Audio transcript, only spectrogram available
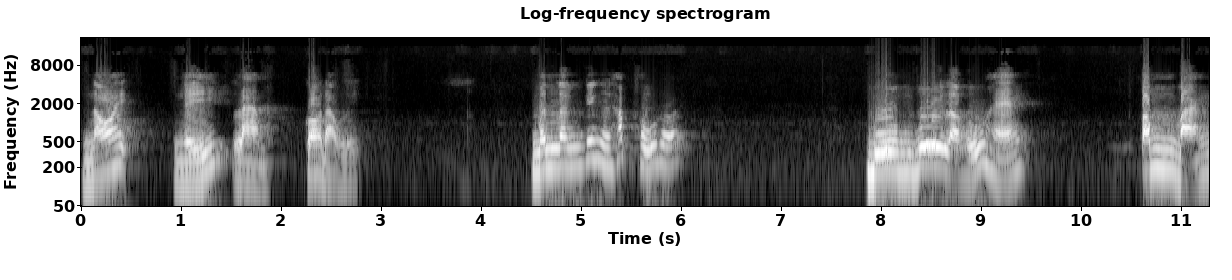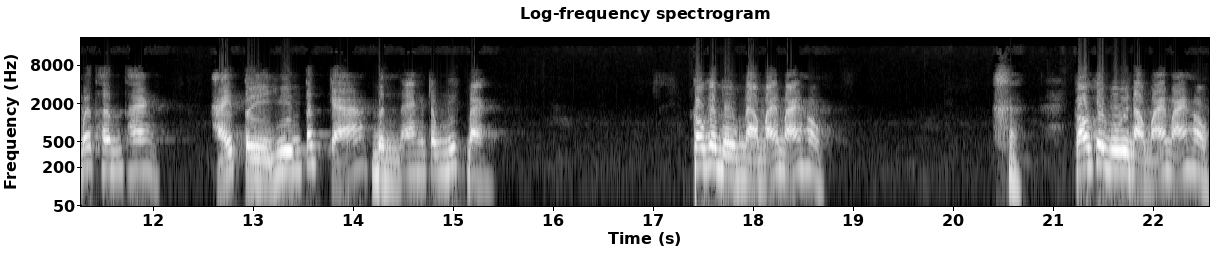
Nói nghĩ làm có đạo lý mình là cái người hấp thụ rồi. Buồn vui là hữu hạn. Tâm bạn mới thênh thang hãy tùy duyên tất cả bình an trong niết bàn. Có cái buồn nào mãi mãi không? Có cái vui nào mãi mãi không?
